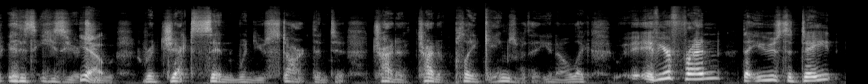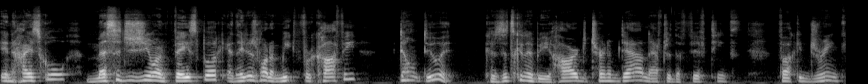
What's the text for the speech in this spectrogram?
it is easier Yeah. to reject sin when you start than to try to try to play games with it. You know, like if your friend that you used to date in high school messages you on Facebook and they just want to meet for coffee, don't do it because it's going to be hard to turn him down after the 15th fucking drink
